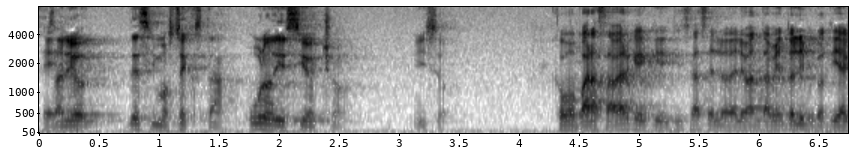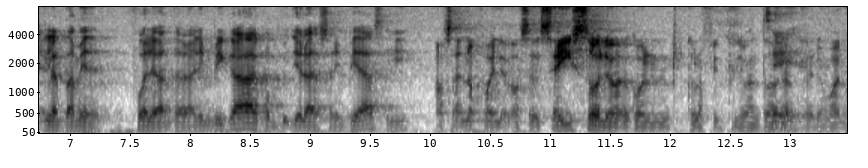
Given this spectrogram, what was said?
Sí. Salió decimosexta, 1.18 hizo. Como para saber que, que quizás en lo de levantamiento olímpico, tía Claire también fue levantadora olímpica, compitió en las Olimpiadas y O sea, no fue, o sea, se hizo con CrossFit que levantó Sí. pero bueno.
